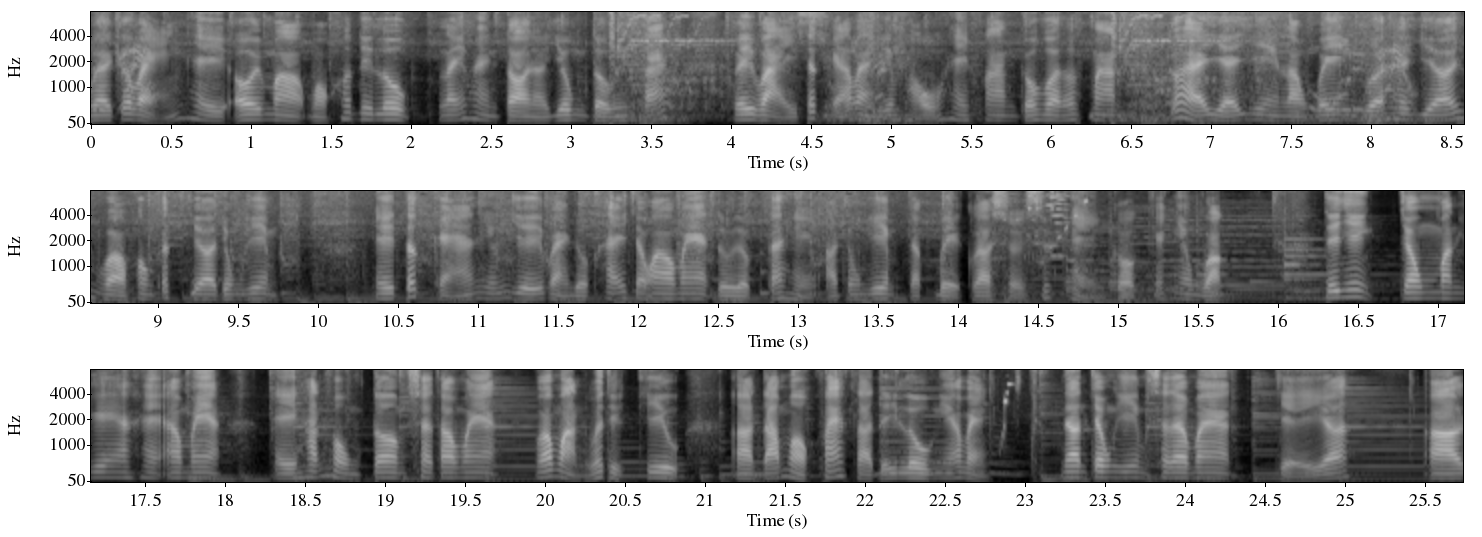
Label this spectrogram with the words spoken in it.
Về cơ bản thì ôi mờ một hết đi luôn lấy hoàn toàn nội dung từ nguyên tác. Vì vậy tất cả bạn game thủ hay fan của Valorant có thể dễ dàng lòng quen với thế giới và phong cách chơi trong game. Thì tất cả những gì bạn được thấy trong anime đều được tái hiện ở trong game đặc biệt là sự xuất hiện của các nhân vật. Tuy nhiên, trong manga hay anime thì thánh hùng tôm Saitama quá mạnh với tuyệt chiêu à, đấm một phát là đi luôn nha các bạn. Nên trong game Saitama chỉ à,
